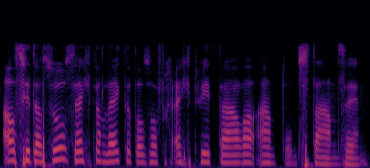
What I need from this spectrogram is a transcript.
Als je dat zo zegt, dan lijkt het alsof er echt twee talen aan het ontstaan zijn.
